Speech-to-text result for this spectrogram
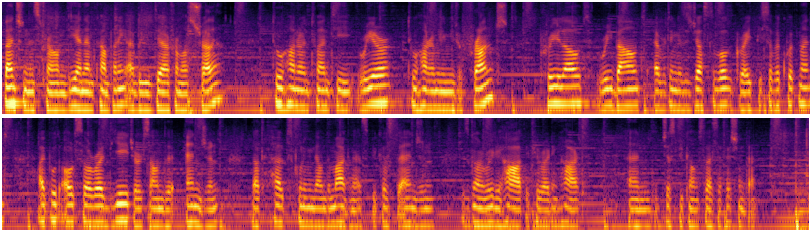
Suspension is from DNM company, I believe they are from Australia. 220 rear, 200 millimeter front, preload, rebound, everything is adjustable, great piece of equipment. I put also radiators on the engine that helps cooling down the magnets because the engine is going really hot if you're riding hard and it just becomes less efficient then.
